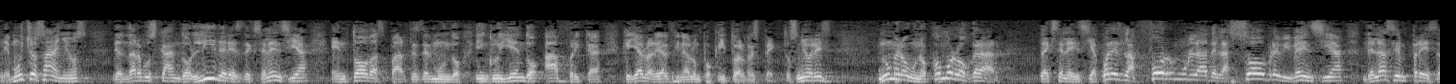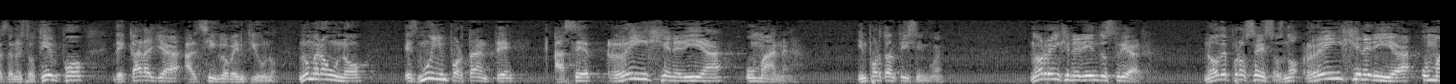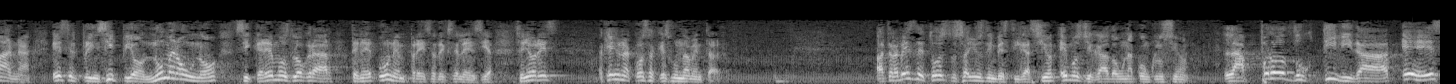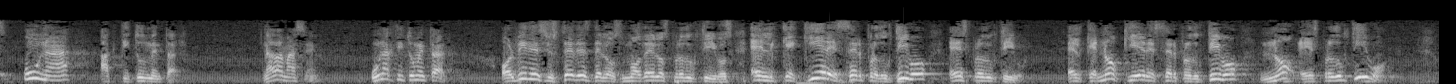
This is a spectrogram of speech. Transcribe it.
de muchos años de andar buscando líderes de excelencia en todas partes del mundo, incluyendo África, que ya hablaré al final un poquito al respecto. Señores, número uno, ¿cómo lograr la excelencia? ¿Cuál es la fórmula de la sobrevivencia de las empresas de nuestro tiempo de cara ya al siglo XXI? Número uno, es muy importante hacer reingeniería humana. Importantísimo, ¿eh? No reingeniería industrial, no de procesos, no, reingeniería humana. Es el principio número uno si queremos lograr tener una empresa de excelencia. Señores, aquí hay una cosa que es fundamental. A través de todos estos años de investigación hemos llegado a una conclusión. La productividad es una actitud mental. Nada más, ¿eh? Una actitud mental. Olvídense ustedes de los modelos productivos. El que quiere ser productivo es productivo. El que no quiere ser productivo no es productivo.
